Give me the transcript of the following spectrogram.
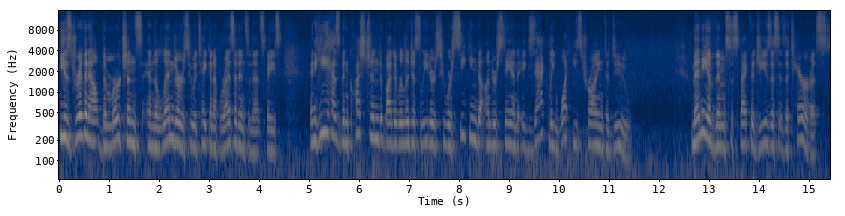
He has driven out the merchants and the lenders who had taken up residence in that space, and he has been questioned by the religious leaders who were seeking to understand exactly what he's trying to do. Many of them suspect that Jesus is a terrorist.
